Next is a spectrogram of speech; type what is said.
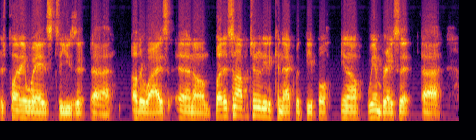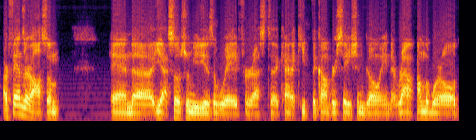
there's plenty of ways to use it uh otherwise and um but it's an opportunity to connect with people, you know. We embrace it. Uh our fans are awesome. And uh yeah, social media is a way for us to kind of keep the conversation going around the world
